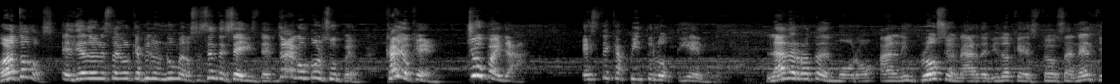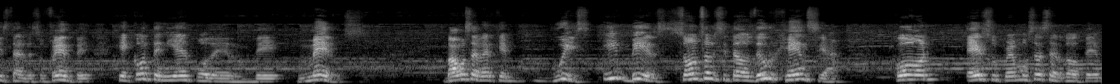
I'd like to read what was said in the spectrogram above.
Hola a todos, el día de hoy les traigo el capítulo número 66 de Dragon Ball Super Kaioken Chupaida. Este capítulo tiene la derrota de Moro al implosionar debido a que destrozan el cristal de su frente que contenía el poder de Merus. Vamos a ver que Whis y Bills son solicitados de urgencia con el supremo sacerdote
